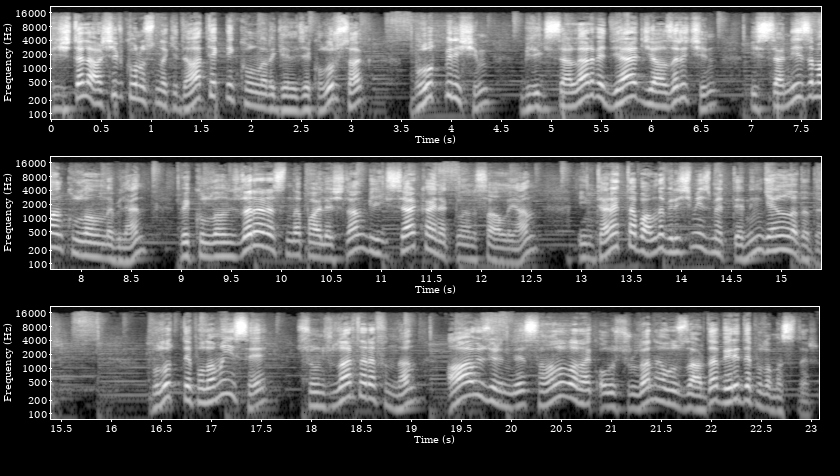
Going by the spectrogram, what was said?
Dijital arşiv konusundaki daha teknik konulara gelecek olursak, bulut bilişim, bilgisayarlar ve diğer cihazlar için istendiği zaman kullanılabilen ve kullanıcılar arasında paylaşılan bilgisayar kaynaklarını sağlayan internet tabanlı bilişim hizmetlerinin genel adıdır. Bulut depolama ise sunucular tarafından ağ üzerinde sanal olarak oluşturulan havuzlarda veri depolamasıdır.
